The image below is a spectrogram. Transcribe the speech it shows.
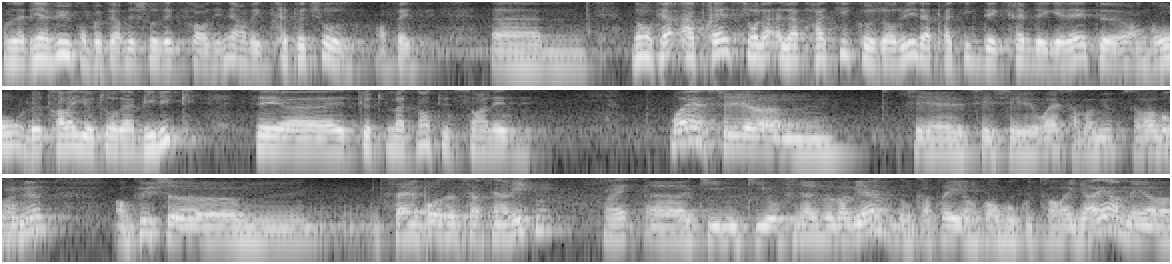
On l'a bien vu qu'on peut faire des choses extraordinaires avec très peu de choses, en fait. Euh, donc après, sur la, la pratique aujourd'hui, la pratique des crêpes, des galettes, en gros, le travail autour d'un bilic, c'est euh, est-ce que maintenant tu te sens à l'aise? Ouais, c'est, euh, c'est, ouais, ça va mieux, ça va beaucoup Ouais. mieux. En plus, ça impose un certain rythme Ouais. euh, qui, qui au final me va bien. Donc après, il y a encore beaucoup de travail derrière, mais, euh,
